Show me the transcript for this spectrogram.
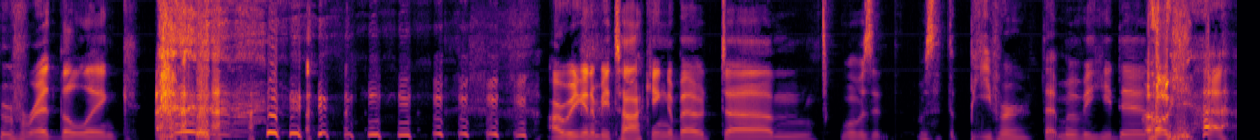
read the link. Are we going to be talking about um, what was it? Was it the Beaver that movie he did? Oh yeah,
